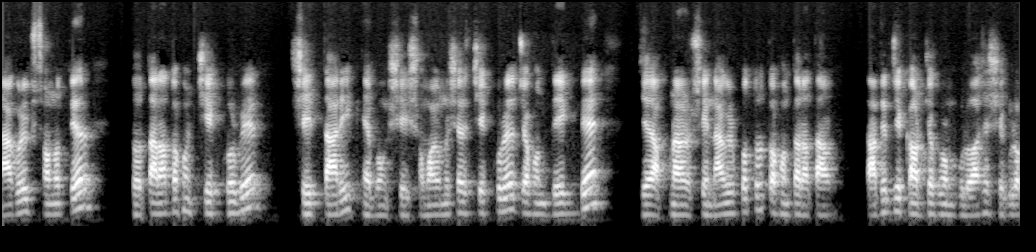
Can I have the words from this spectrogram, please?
নাগরিক সনদের। তো তারা তখন চেক করবে সেই তারিখ এবং সেই সময় অনুসারে চেক করে যখন দেখবে যে আপনার সেই নাগরিকপত্র, তখন তারা তার, তাদের যে কার্যক্রমগুলো আছে সেগুলো,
